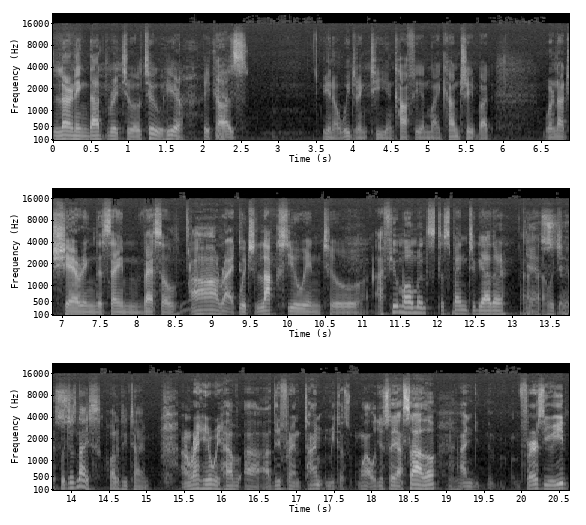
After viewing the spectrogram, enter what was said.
learning that ritual too here because you know we drink tea and coffee in my country, but we're not sharing the same vessel Ah, right. which locks you into a few moments to spend together, uh, Yes, which yes. is which is nice, quality time. And right here we have uh, a different time because, well, you say asado, Mm-hmm. and first you eat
